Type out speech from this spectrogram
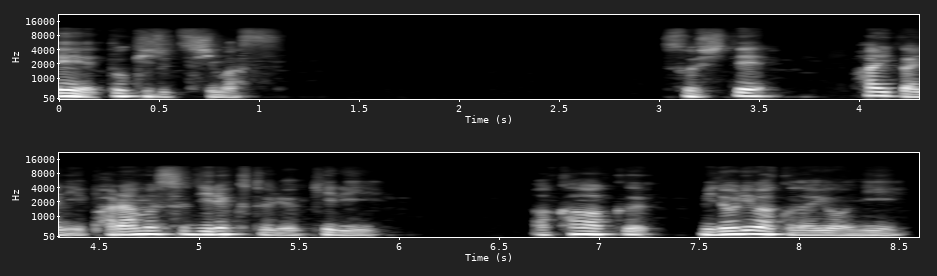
a と記述します。そして、配下にパラムスディレクトリを切り、赤枠、緑枠のように、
